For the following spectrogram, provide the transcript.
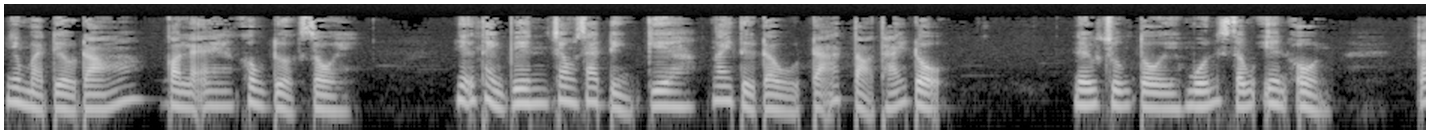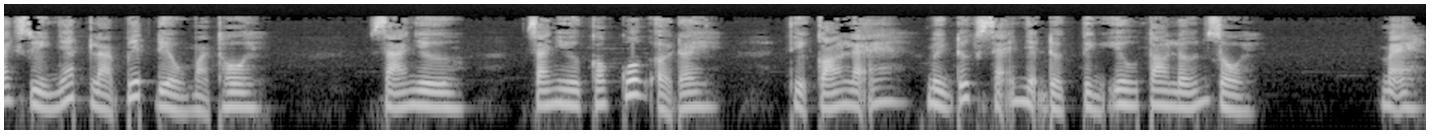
Nhưng mà điều đó có lẽ không được rồi. Những thành viên trong gia đình kia ngay từ đầu đã tỏ thái độ. Nếu chúng tôi muốn sống yên ổn, cách duy nhất là biết điều mà thôi. Giá như, giá như có quốc ở đây, thì có lẽ mình Đức sẽ nhận được tình yêu to lớn rồi. Mẹ!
